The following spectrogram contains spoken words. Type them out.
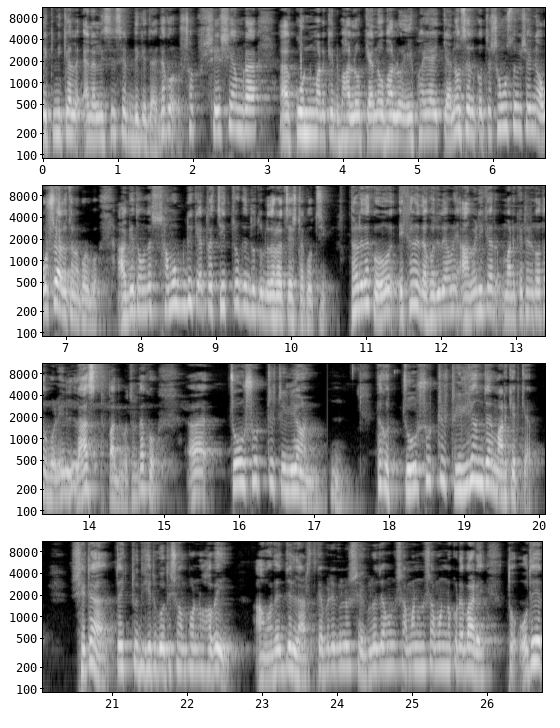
টেকনিক্যাল অ্যানালিসিসের দিকে যাই, দেখো সব শেষে আমরা কোন মার্কেট ভালো, কেন ভালো এফআইআই কেন সেল করছে, সমস্ত বিষয় নিয়ে অবশ্যই আলোচনা করব। আগে তোমাদের সামগ্রিক একটা চিত্র কিন্তু তুলে ধরার চেষ্টা করছি। তাহলে দেখো, এখানে দেখো, যদি আমি আমেরিকার মার্কেটের কথা বলি লাস্ট পাঁচ বছর, দেখো চৌষট্টি ট্রিলিয়ন দেখো, চৌষট্টি ট্রিলিয়ন যার মার্কেট ক্যাপ সেটা তো একটু ধীর গতি সম্পন্ন হবেই। আমাদের যে লার্জ ক্যাপিটালগুলো সেগুলো যেমন সামান্য সামান্য করে বাড়ে, তো ওদের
